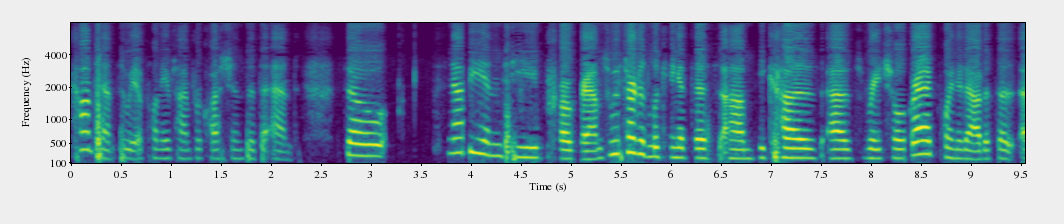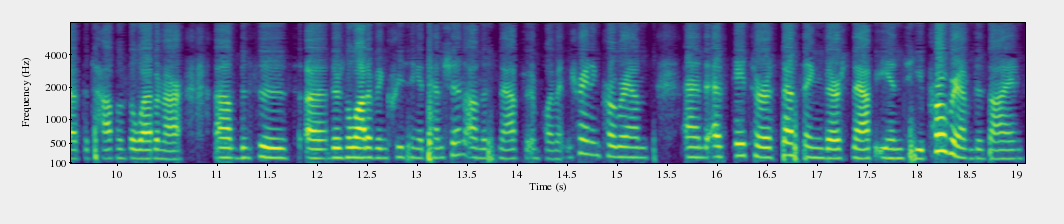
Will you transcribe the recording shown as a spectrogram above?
content so we have plenty of time for questions at the end. So SNAP E&T programs, we started looking at this um, because, as Rachel Gragg pointed out at the at the top of the webinar, um, this is uh, there's a lot of increasing attention on the SNAP employment and training programs, and as states are assessing their SNAP E&T program design,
